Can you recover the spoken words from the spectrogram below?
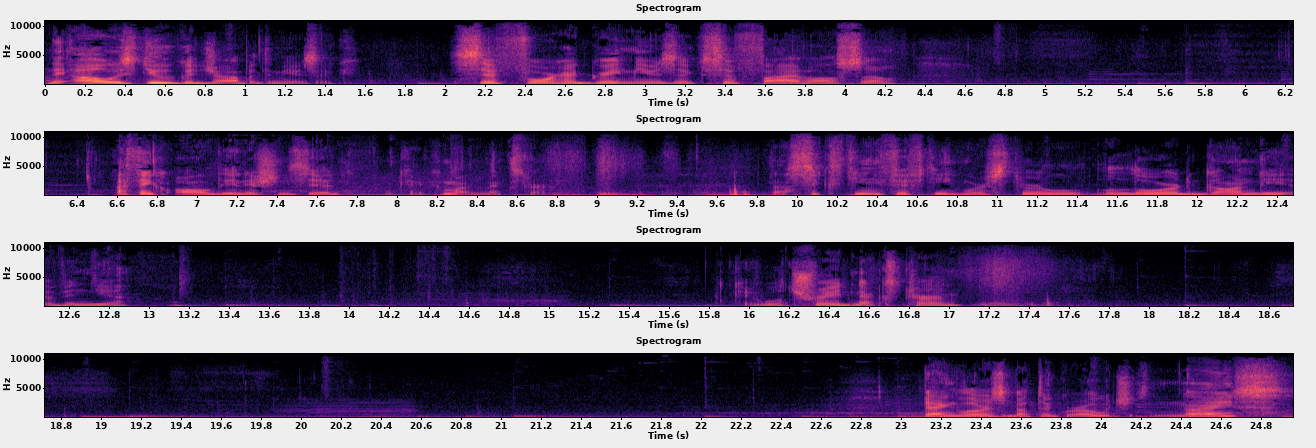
They always do a good job with the music. Civ 4 had great music. Civ 5 also. I think all the editions did. Okay, come on, next turn. Now 1650, we're still Lord Gandhi of India. Okay, we'll trade next turn. Bangalore is about to grow, which is nice.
